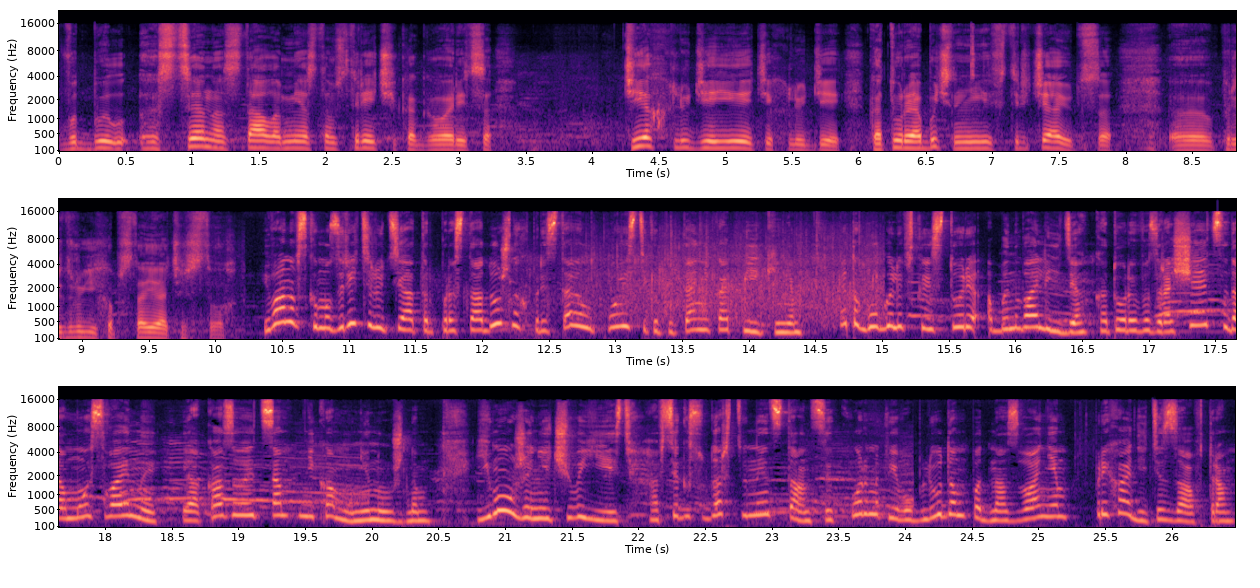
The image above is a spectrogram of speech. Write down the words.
вот был, э, сцена стала местом встречи, как говорится, тех людей и этих людей, которые обычно не встречаются э, при других обстоятельствах. Ивановскому зрителю театр простодушных представил повесть о капитане Копейкине. Это гоголевская история об инвалиде, который возвращается домой с войны и оказывается никому не нужным. Ему уже нечего есть, а все государственные инстанции кормят его блюдом под названием «Приходите завтра».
